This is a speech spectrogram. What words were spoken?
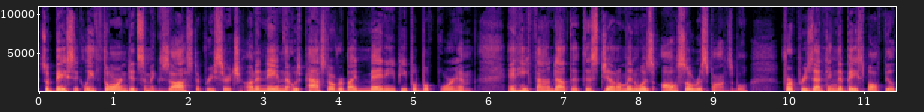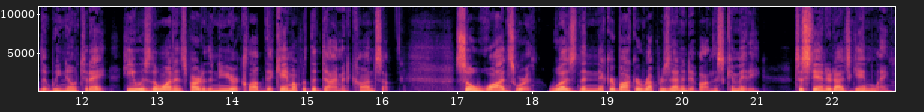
So basically, Thorn did some exhaustive research on a name that was passed over by many people before him. And he found out that this gentleman was also responsible for presenting the baseball field that we know today. He was the one as part of the New York club that came up with the diamond concept. So Wadsworth was the Knickerbocker representative on this committee to standardize game length.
